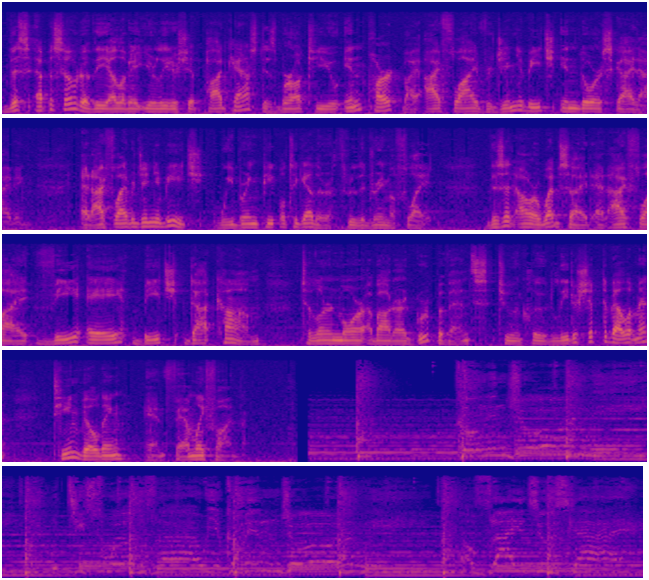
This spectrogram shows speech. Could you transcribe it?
This episode of the Elevate Your Leadership podcast is brought to you in part by iFly Virginia Beach Indoor Skydiving. At iFly Virginia Beach, we bring people together through the dream of flight. Visit our website at iflyvabeach.com to learn more about our group events to include leadership development, team building, and family fun.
